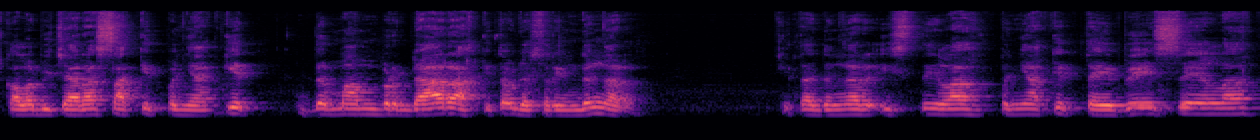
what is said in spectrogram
Kalau bicara sakit penyakit, demam berdarah, kita udah sering dengar. Kita dengar istilah penyakit TBC lah,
